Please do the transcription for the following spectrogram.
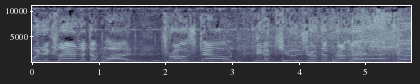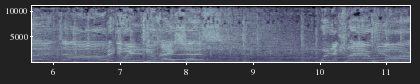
we declare that the blood throws down the accuser of the brethren between the races. We declare we are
